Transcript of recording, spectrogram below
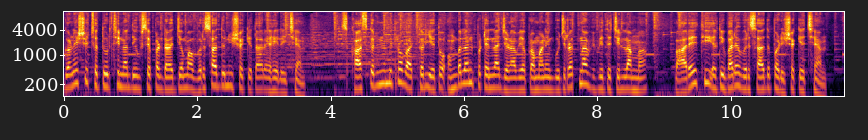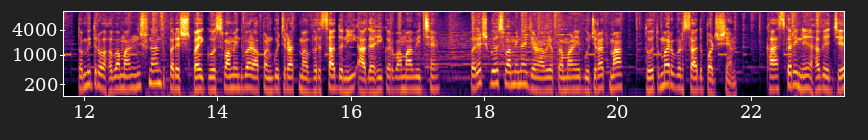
ગણેશ ચતુર્થીના દિવસે પણ રાજ્યમાં વરસાદની શક્યતા રહેલી છે. ખાસ કરીને મિત્રો, વાત કરીએ તો અંબાલાલ પટેલના જણાવ્યા પ્રમાણે ગુજરાતના વિવિધ જિલ્લામાં ભારેથી અતિભારે વરસાદ પડી શકે છે. તો મિત્રો, હવામાન નિષ્ણાંત પરેશભાઈ ગોસ્વામી દ્વારા પણ ગુજરાતમાં વરસાદની આગાહી કરવામાં આવી છે. પરેશ ગોસ્વામીના જણાવ્યા પ્રમાણે ગુજરાતમાં ધોધમાર વરસાદ પડશે. ખાસ કરીને હવે જે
